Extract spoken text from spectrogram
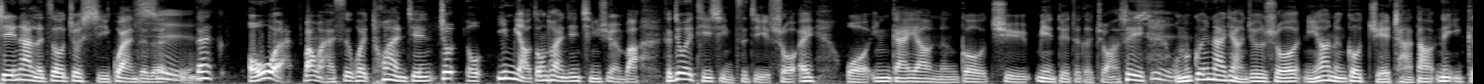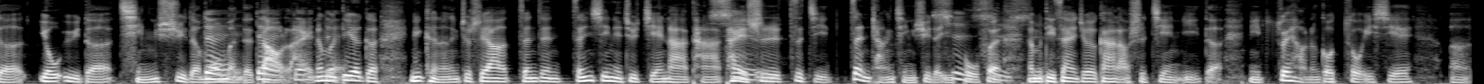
接纳了之后就习惯这个。但。偶尔傍晚还是会突然间就有一秒钟突然间情绪很爆，可就会提醒自己说：“哎，我应该要能够去面对这个状况。”所以，我们归纳讲就是说，你要能够觉察到那一个忧郁的情绪的 moment 的到来。那么第二个，你可能就是要真正真心的去接纳它，它也是自己正常情绪的一部分。那么第三，就是刚才老师建议的，你最好能够做一些呃。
